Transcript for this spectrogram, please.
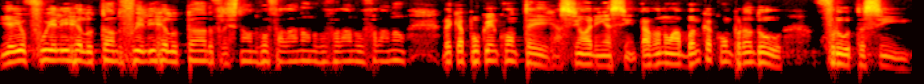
E aí eu fui ali relutando, fui ali relutando. Falei assim: não, não vou falar, não, não vou falar, não vou falar, não. Daqui a pouco eu encontrei a senhorinha assim. Estava numa banca comprando fruta, assim,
